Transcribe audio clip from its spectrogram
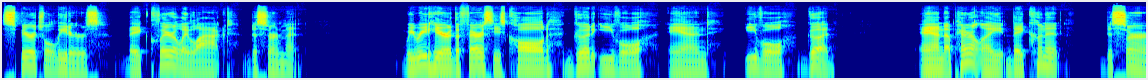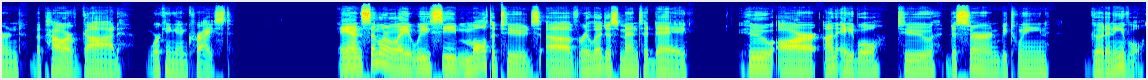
spiritual leaders, they clearly lacked discernment. We read here the Pharisees called good evil and evil good. And apparently they couldn't discern the power of God working in Christ. And similarly, we see multitudes of religious men today who are unable to discern between good and evil.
